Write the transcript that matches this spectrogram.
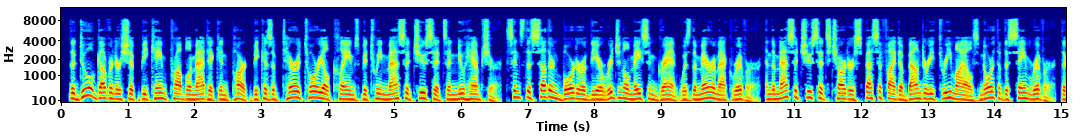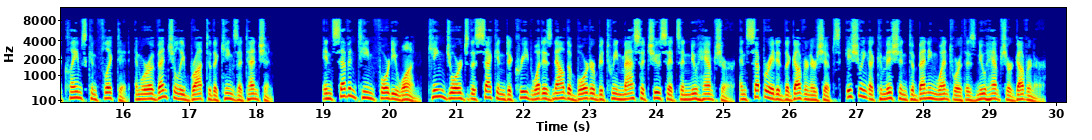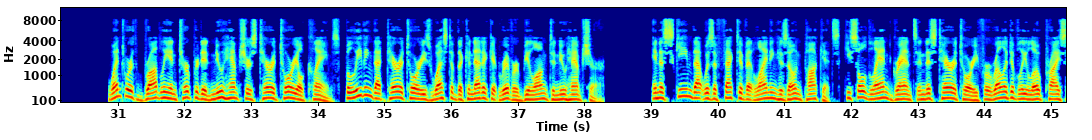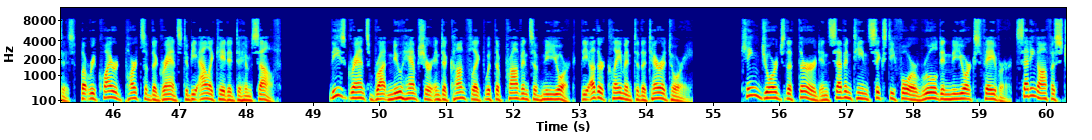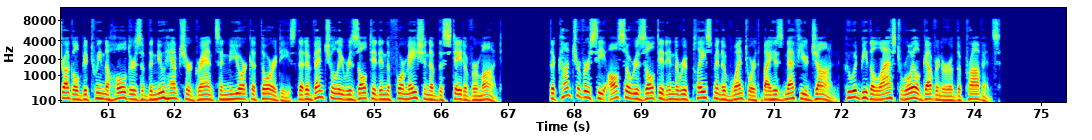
The dual governorship became problematic in part because of territorial claims between Massachusetts and New Hampshire, since the southern border of the original Mason grant was the Merrimack River, and the Massachusetts Charter specified a boundary three miles north of the same river. The claims conflicted, and were eventually brought to the king's attention. In 1741, King George II decreed what is now the border between Massachusetts and New Hampshire, and separated the governorships, issuing a commission to Benning Wentworth as New Hampshire governor. Wentworth broadly interpreted New Hampshire's territorial claims, believing that territories west of the Connecticut River belonged to New Hampshire. In a scheme that was effective at lining his own pockets, he sold land grants in this territory for relatively low prices, but required parts of the grants to be allocated to himself. These grants brought New Hampshire into conflict with the province of New York, the other claimant to the territory. King George III in 1764 ruled in New York's favor, setting off a struggle between the holders of the New Hampshire grants and New York authorities that eventually resulted in the formation of the state of Vermont. The controversy also resulted in the replacement of Wentworth by his nephew John, who would be the last royal governor of the province.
